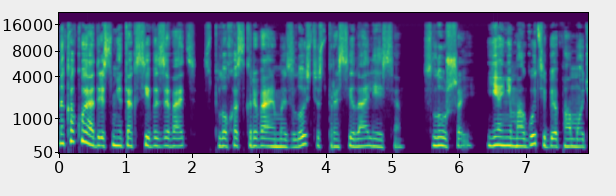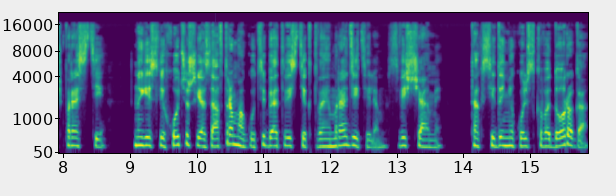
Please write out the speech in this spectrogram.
на какой адрес мне такси вызывать?» С плохо скрываемой злостью спросила Олеся. «Слушай, я не могу тебе помочь, прости. Но если хочешь, я завтра могу тебя отвезти к твоим родителям с вещами. Такси до Никольского дорого,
